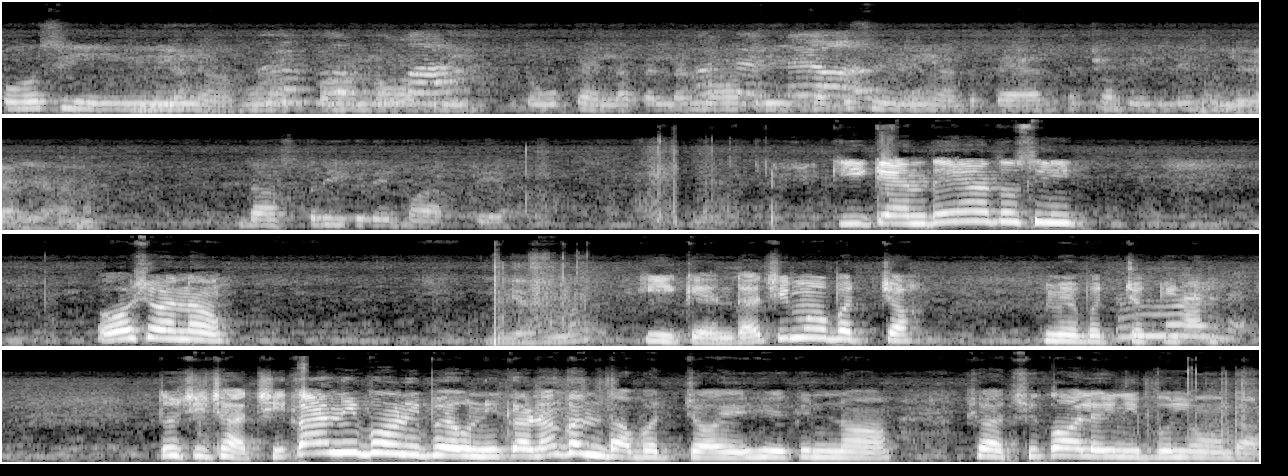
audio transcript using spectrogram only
ਉਹ ਸੀਨੇ ਆ ਹੁਣ ਆਪਾਂ 9 ਤਰੀਕ ਤੋਂ ਪਹਿਲਾਂ ਪਹਿਲਾਂ 9 ਤਰੀਕ ਤੱਕ ਸੀਨੇ ਆ ਦੁਪਹਿਰ ਤੱਕ ਵਿਹਲੇ ਹੁੰਦੇ ਆ ਗਿਆ ਹੈ ਨਾ 10 ਤਰੀਕ ਦੇ ਬਾਅਦ ਤੇ ਆ। ਕੀ ਕਹਿੰਦੇ ਆ ਤੁਸੀਂ? ਉਹ ਸੁਣੋ। ਸਮਾਂ ਕੀ ਕਹਿੰਦਾ ਜੀ ਮੋ ਬੱਚਾ? ਮੇ ਬੱਚਾ ਕੀ ਤੁਸੀਂ ਚਾਚੀ ਕਾਲ ਨਹੀਂ ਬੋਣੀ ਪਿਓ ਨਹੀਂ ਕਹਿਣਾ ਗੰਦਾ ਬੱਚਾ ਇਹ ਕਿੰਨਾ ਚਾਚੀ ਕਾਲ ਹੀ ਨਹੀਂ ਬੁਲਾਉਂਦਾ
